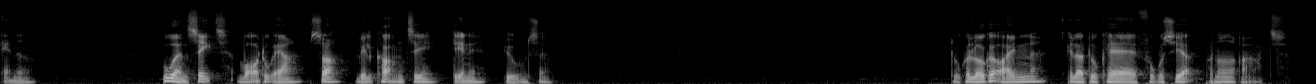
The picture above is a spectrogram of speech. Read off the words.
andet. Uanset hvor du er, så velkommen til denne øvelse. Du kan lukke øjnene, eller du kan fokusere på noget rart.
